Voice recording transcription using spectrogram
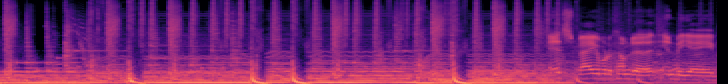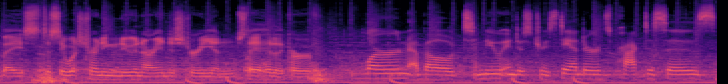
It's valuable to come to NBAA-BACE to see what's trending new in our industry and stay ahead of the curve learn about new industry standards, practices,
